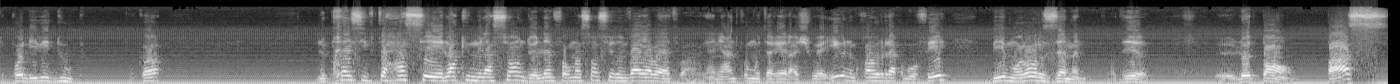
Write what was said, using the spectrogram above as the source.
De Paul Lévy double. D'accord le principe تاعها c'est l'accumulation de l'information sur une variable aléatoire يعني عندكم متغير عشوائي ونبقاو نراقبوا فيه بمرور الزمن c'est-à-dire euh, le temps passe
